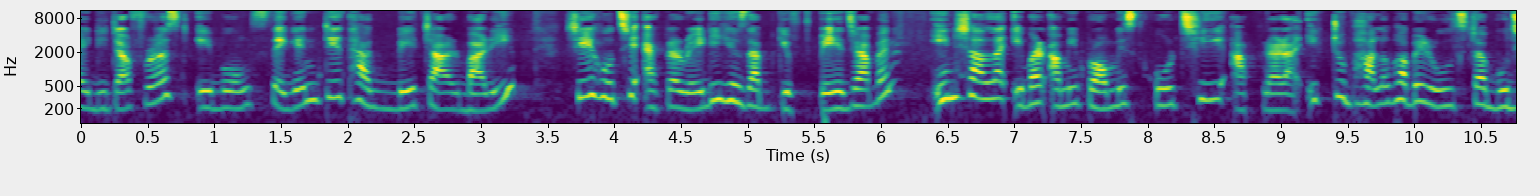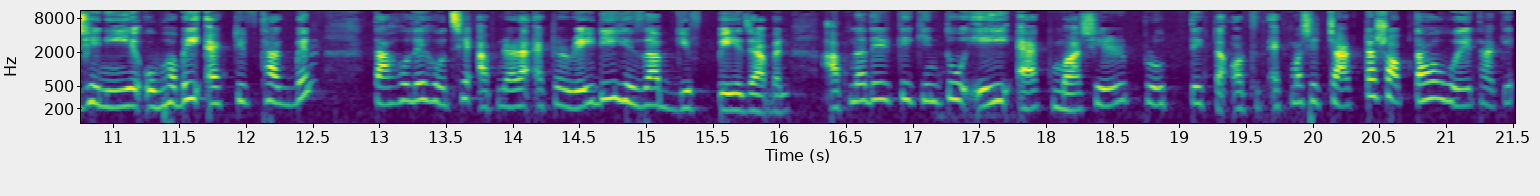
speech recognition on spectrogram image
আইডিটা ফার্স্ট এবং সেকেন্ডে থাকবে চারবারই, সে হচ্ছে একটা রেডি হিজাব গিফট পেয়ে যাবেন। ইনশাল্লাহ এবার আমি প্রমিস করছি আপনারা একটু ভালোভাবে রুলসটা বুঝে নিয়ে ওভাবেই অ্যাক্টিভ থাকবেন, তাহলে হচ্ছে আপনারা একটা রেডি হিজাব গিফট পেয়ে যাবেন। আপনাদেরকে কিন্তু এই এক মাসের প্রত্যেকটা, অর্থাৎ এক মাসের চারটা সপ্তাহ হয়ে থাকে,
